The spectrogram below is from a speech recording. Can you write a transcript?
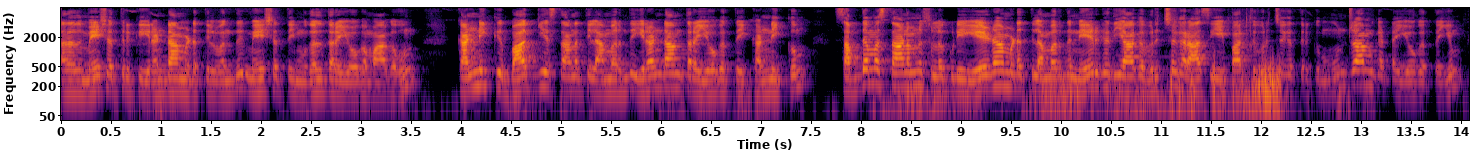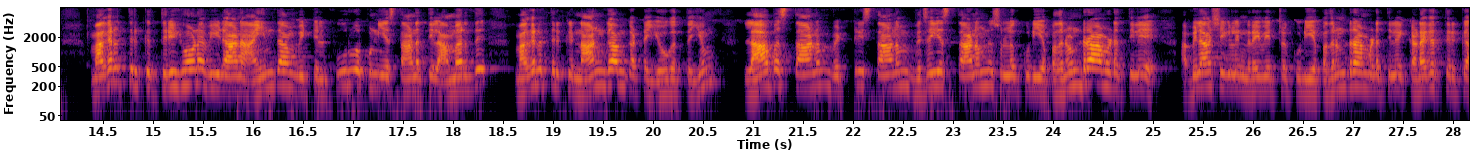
அதாவது மேஷத்திற்கு இரண்டாம் இடத்தில் வந்து மேஷத்தை முதல் தர யோகமாகவும் கன்னிக்கு பாக்கியஸ்தானத்தில் அமர்ந்து இரண்டாம் தர யோகத்தை கன்னிக்கும் சப்தமஸ்தானம்னு சொல்லக்கூடிய ஏழாம் இடத்தில் அமர்ந்து நேர்கதியாக விருச்சக ராசியை பார்த்து விருச்சகத்திற்கு மூன்றாம் கட்ட யோகத்தையும் மகரத்திற்கு திரிகோண வீடான ஐந்தாம் வீட்டில் பூர்வ புண்ணிய ஸ்தானத்தில் அமர்ந்து மகரத்திற்கு நான்காம் கட்ட யோகத்தையும் லாபஸ்தானம் வெற்றி ஸ்தானம் விஜயஸ்தானம்னு சொல்லக்கூடிய பதினொன்றாம் இடத்திலே அபிலாஷைகளை நிறைவேற்றக்கூடிய பதினொன்றாம் இடத்திலே கடகத்திற்கு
